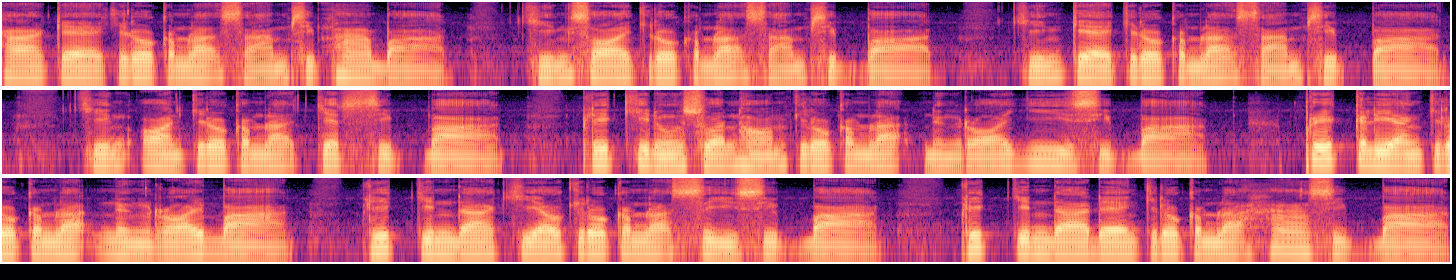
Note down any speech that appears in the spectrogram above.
ข่าแก่กิโลกรัมละ 35 บาท ขิงซอยกิโลกรัมละ 30 บาท ขิงแก่กิโลกรัมละ 30 บาท ขิงอ่อนกิโลกรัมละ 70 บาท พริกขี้หนูสวนหอมกิโลกรัมละ 120 บาท พริกกะเหรี่ยงกิโลกรัมละ 100 บาท พริกจินดาเขียวกิโลกรัมละ 40 บาท พริกจินดาแดงกิโลกรัมละ 50 บาท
